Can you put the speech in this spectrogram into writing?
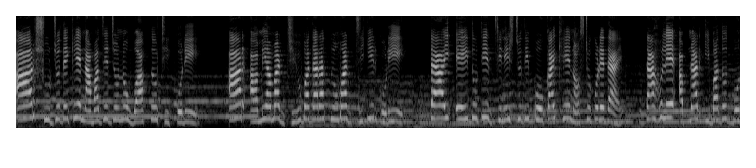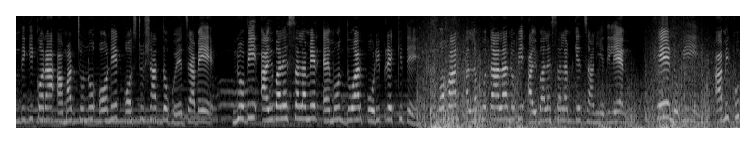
আর সূর্য দেখে নামাজের জন্য ওয়াক্ত ঠিক করি। আর আমি আমার জিহুবা দ্বারা তোমার জিকির করি। তাই এই দুটি জিনিস যদি পোকায় খেয়ে নষ্ট করে দেয়, তাহলে আপনার ইবাদত বন্দিগি করা আমার জন্য অনেক কষ্টসাধ্য হয়ে যাবে। নবী আয়ুব আলাইসাল্লামের এমন দোয়ার পরিপ্রেক্ষিতে মহান আল্লাহ তাআলা নবী আয়ুব আলাইসাল্লামকে জানিয়ে দিলেন, হে নবী, আমি খুব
